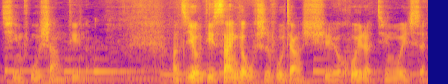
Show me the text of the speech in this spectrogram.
轻忽上帝呢？啊，只有第三个五十夫长学会了敬畏神。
